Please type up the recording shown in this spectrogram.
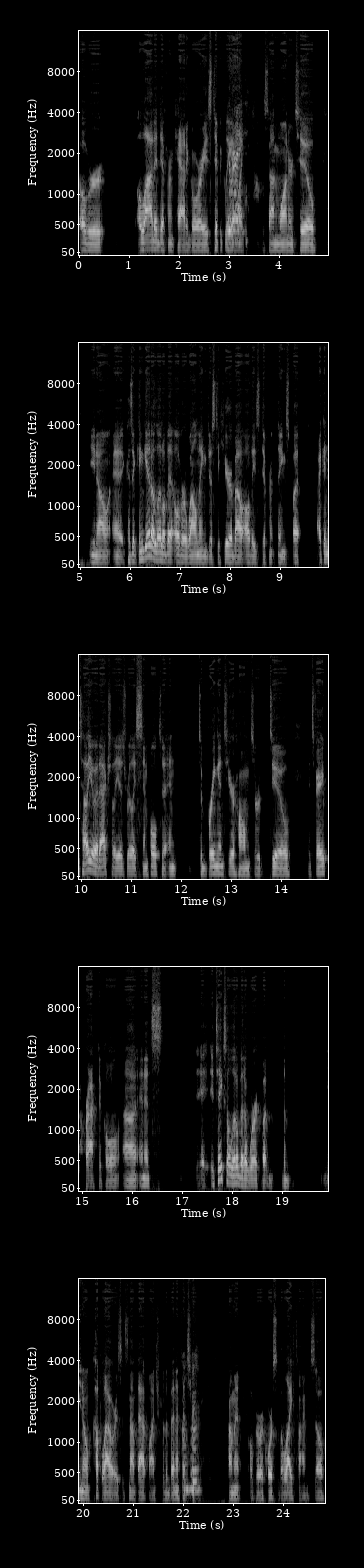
over a lot of different categories. Typically, right. I like to focus on one or two, you know, because eh, it can get a little bit overwhelming just to hear about all these different things. But I can tell you it actually is really simple to and to bring into your home to do. It's very practical, uh, and it's it, it, takes a little bit of work, but the you know couple hours, it's not that much for the benefits mm-hmm. from it over a course of a lifetime. So,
